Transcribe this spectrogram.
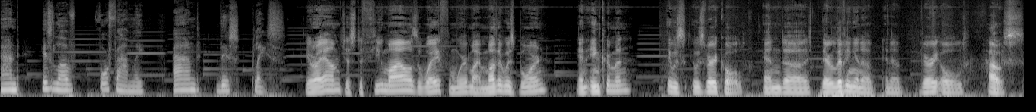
and his love for family and this place. Here I am, just a few miles away from where my mother was born in Inkerman. It was it was very cold, and uh, they're living in a in a very old house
